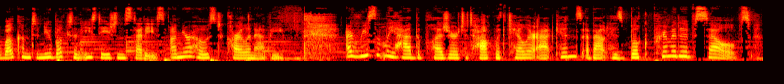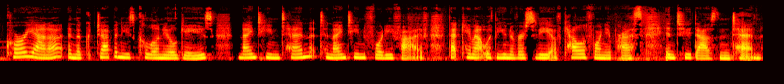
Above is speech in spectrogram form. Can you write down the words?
Welcome to New Books in East Asian Studies. I'm your host, Carla Nappi. I recently had the pleasure to talk with Taylor Atkins about his book Primitive Selves Koreana in the Japanese Colonial Gaze, 1910 to 1945. That came out with the University of California Press in 2010.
